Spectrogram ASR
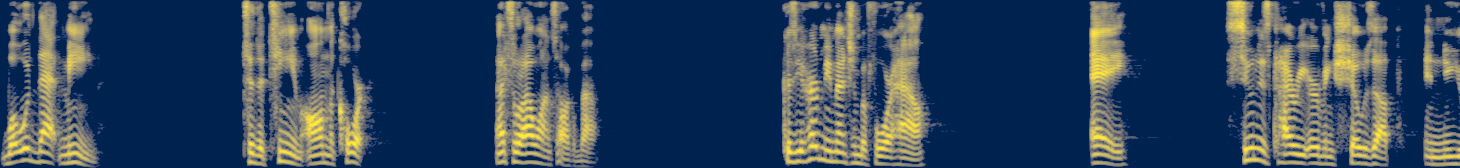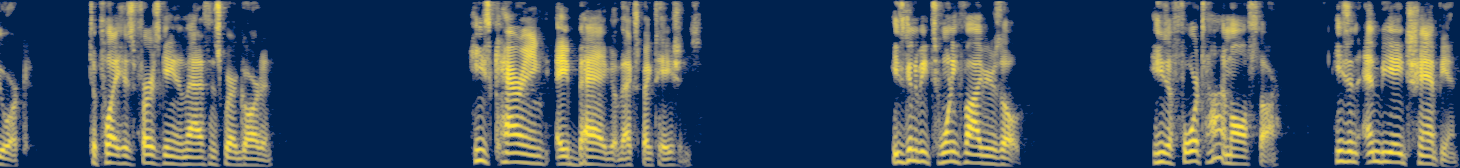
What would that mean to the team on the court? That's what I want to talk about. Because you heard me mention before how, A, soon as Kyrie Irving shows up in New York to play his first game in Madison Square Garden, he's carrying a bag of expectations. He's going to be 25 years old. He's a four time All Star. He's an NBA champion.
